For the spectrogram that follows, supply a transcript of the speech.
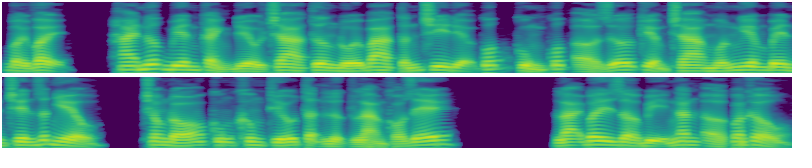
Bởi vậy, hai nước biên cảnh điều tra tương đối ba tấn chi địa quốc cùng quốc ở giữa kiểm tra muốn nghiêm bên trên rất nhiều, trong đó cũng không thiếu tận lực làm khó dễ. Lại bây giờ bị ngăn ở quan khẩu,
